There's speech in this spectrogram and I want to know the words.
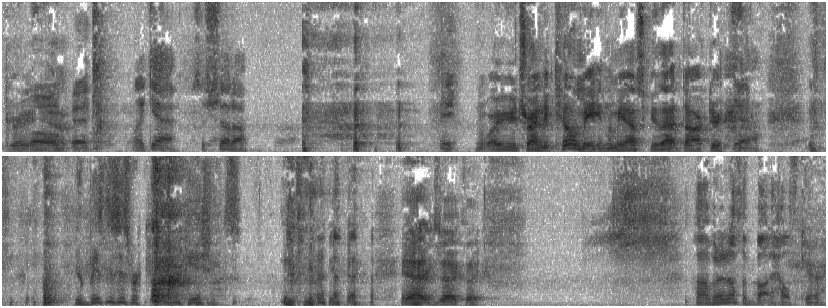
Great. Oh, yeah. okay. Like, yeah. So shut up. Hey. Why are you trying to kill me? Let me ask you that, doctor. Yeah. Your business is recurring patients. yeah, exactly. Uh, but enough about healthcare.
